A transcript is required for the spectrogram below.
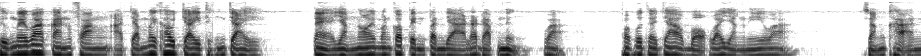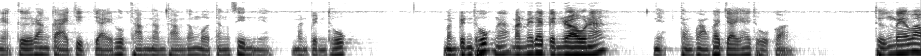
ถึงแม้ว่าการฟังอาจจะไม่เข้าใจถึงใจ แต่อย่างน้อยมันก็เป็นปัญญาระดับหนึ่งว่า พระพุทธเจ้าบอกไว้อย่างนี้ว่า สังขารเนี่ยคือร่างกายจิตใจรูปธรรมนามธรรมทั้งหมดทั้งสิ้นเนี่ยมันเป็นทุกข์มันเป็นทุกข์นะ มันไม่ได้เป็นเรานะเนี่ยทำความเข้าใจให้ถูกก่อน ถึงแม้ว่า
